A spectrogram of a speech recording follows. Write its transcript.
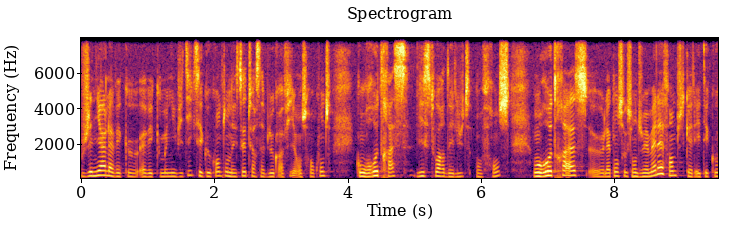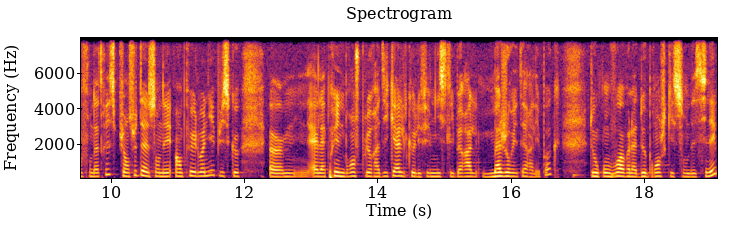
génial avec, euh, avec Monique Wittig, c'est que quand on essaie de faire sa biographie, on se rend compte qu'on retrace l'histoire des luttes en France. On retrace euh, la construction du MLF, hein, puisqu'elle a été cofondatrice. Puis ensuite, elle s'en est un peu éloignée, puisque euh, elle a pris une branche plus radicale que les féministes libérales majoritaires à l'époque. Donc on voit voilà, deux branches qui se sont dessinées.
